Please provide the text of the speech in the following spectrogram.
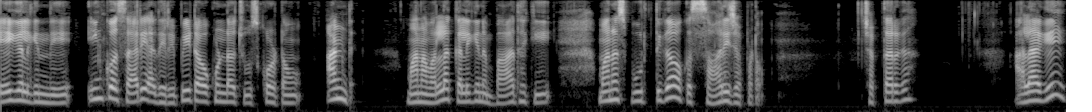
చేయగలిగింది ఇంకోసారి అది రిపీట్ అవ్వకుండా చూసుకోవటం అండ్ మన వల్ల కలిగిన బాధకి మనస్ఫూర్తిగా ఒక సారీ చెప్పడం చెప్తారుగా? అలాగే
